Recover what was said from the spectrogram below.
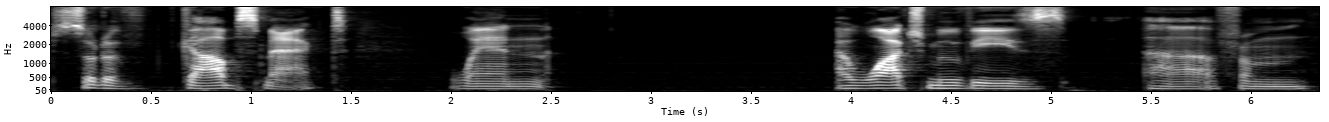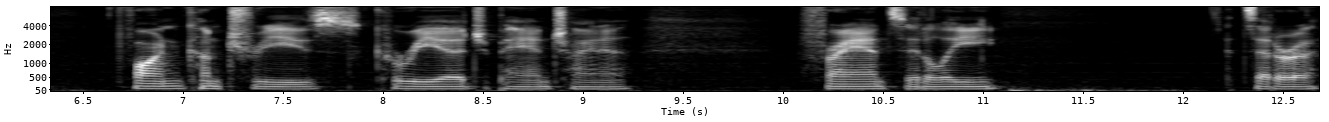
sort of gobsmacked when I watch movies uh, from foreign countries Korea, Japan, China, France, Italy, etc.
